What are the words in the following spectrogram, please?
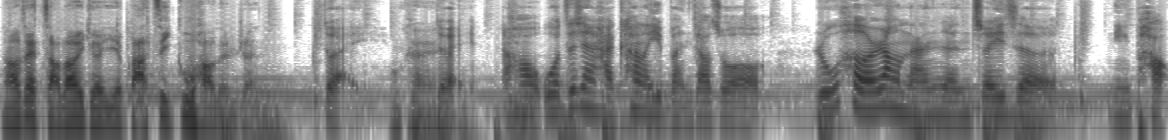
然后再找到一个也把自己顾好的人。对，OK，对。然后我之前还看了一本叫做《如何让男人追着你跑》。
